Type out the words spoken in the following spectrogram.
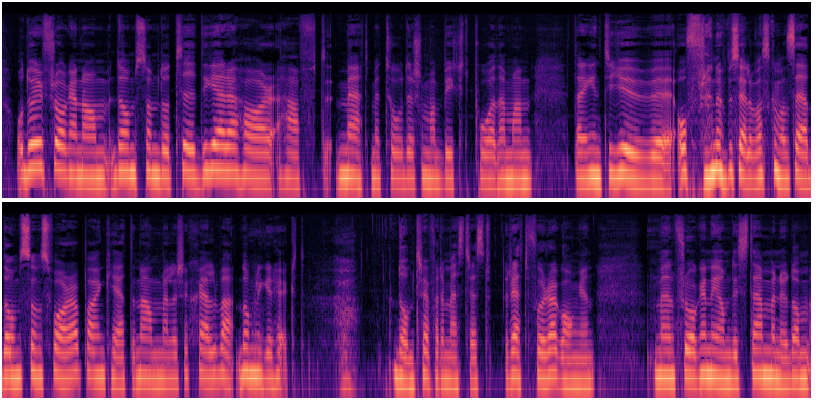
Och då är frågan om de som då tidigare har haft mätmetoder som har byggt på där man där intervjuoffren, eller vad ska man säga, de som svarar på enkäten anmäler sig själva, de mm. ligger högt. De träffade mest rätt förra gången. Men frågan är om det stämmer nu. De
